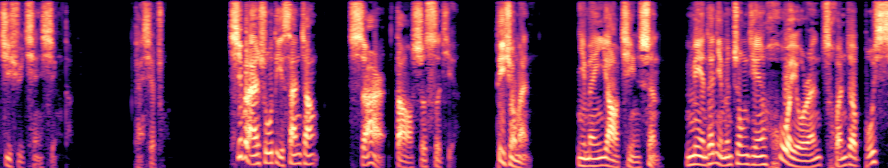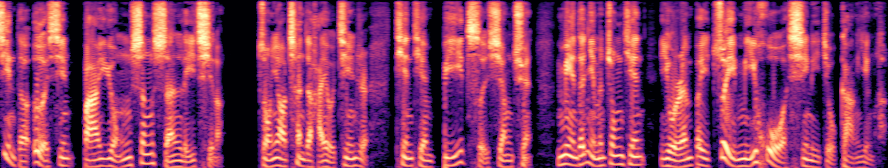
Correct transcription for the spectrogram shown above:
继续前行的。感谢主。希伯来书第三章十二到十四节，弟兄们，你们要谨慎，免得你们中间或有人存着不信的恶心，把永生神离弃了。总要趁着还有今日，天天彼此相劝，免得你们中间有人被罪迷惑，心里就刚硬了。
